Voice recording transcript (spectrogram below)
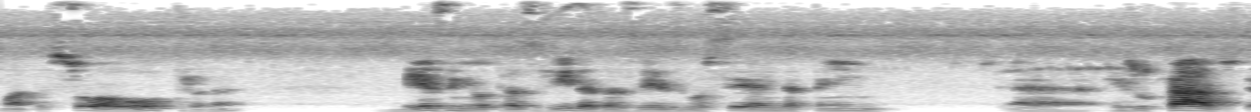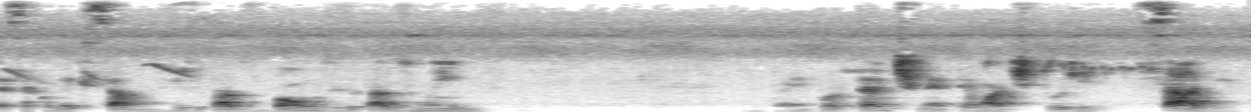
uma pessoa ou outra, né? mesmo em outras vidas, às vezes você ainda tem uh, resultados dessa conexão, resultados bons, resultados ruins. Então, é importante né, ter uma atitude sábia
